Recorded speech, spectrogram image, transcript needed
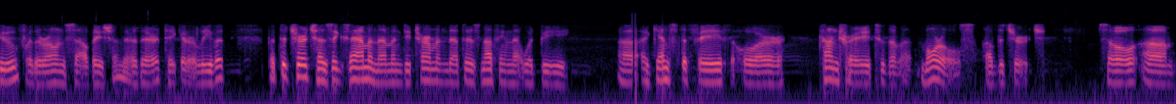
to for their own salvation. They're there, take it or leave it. But the church has examined them and determined that there's nothing that would be uh, against the faith or contrary to the morals of the church. So um,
